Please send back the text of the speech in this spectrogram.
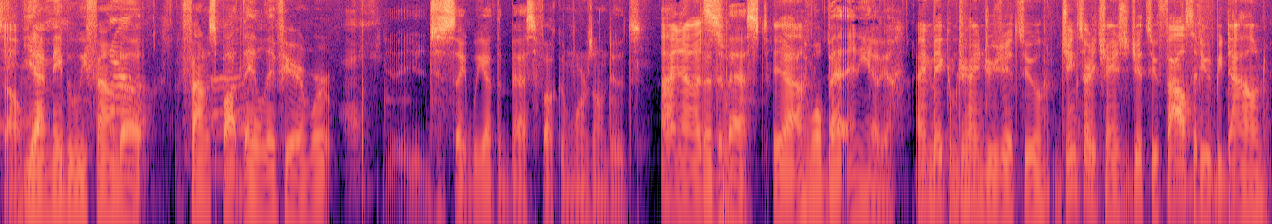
So Yeah, maybe we found a found a spot. They live here and we're just like we got the best fucking Warzone dudes. I know They're it's the best. yeah. and we'll bet any of you. I make him train jujitsu. Jinx already trains jujitsu. Foul said he would be down.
